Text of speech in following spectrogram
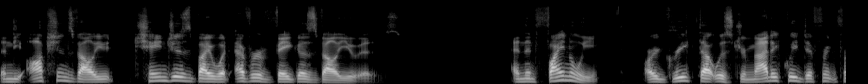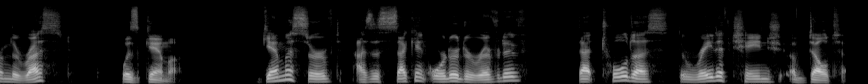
then the options value changes by whatever Vega's value is. And then finally, our Greek that was dramatically different from the rest was gamma. Gamma served as a second order derivative that told us the rate of change of delta.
